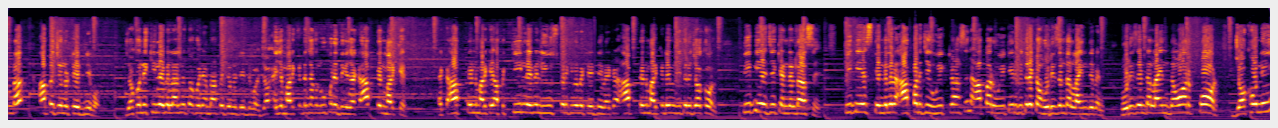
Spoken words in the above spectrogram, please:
আমরা আপের জন্য ট্রেড নিব। যখন কি লেভেল আসবে তখন আমরা আপের জন্য ট্রেড নিব। এই যে মার্কেটটা যখন উপরের দিকে যায় একটা আপ মার্কেট একটা আপ টেন মার্কেট আপনি কি লেভেল ইউজ করে কীভাবে ট্রেড নেবেন একটা আপ টেন মার্কেটের ভিতরে যখন পিপিএস যে ক্যান্ডেলটা আছে পিপিএস ক্যান্ডেলের আপার যে উইকটা আছে না আপার উইকের ভিতরে একটা হরিজেন্টাল লাইন দেবেন। হরিজেন্টাল লাইন দেওয়ার পর যখনই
